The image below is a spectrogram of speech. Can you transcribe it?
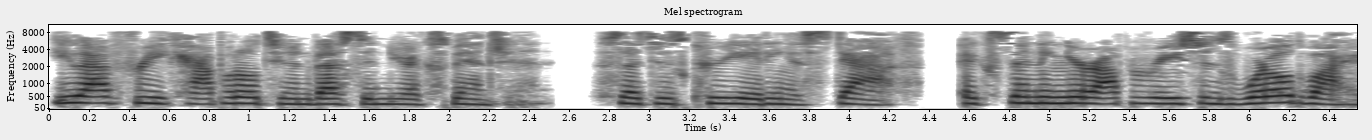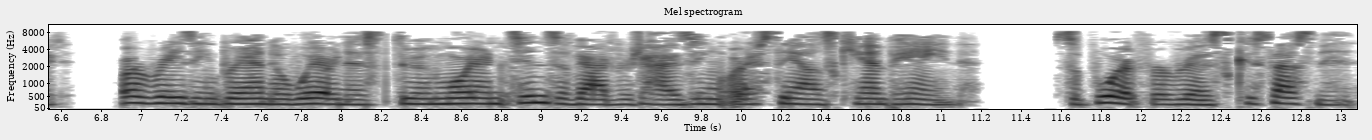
you have free capital to invest in your expansion, such as creating a staff, extending your operations worldwide, or raising brand awareness through a more intensive advertising or sales campaign. Support for risk assessment.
